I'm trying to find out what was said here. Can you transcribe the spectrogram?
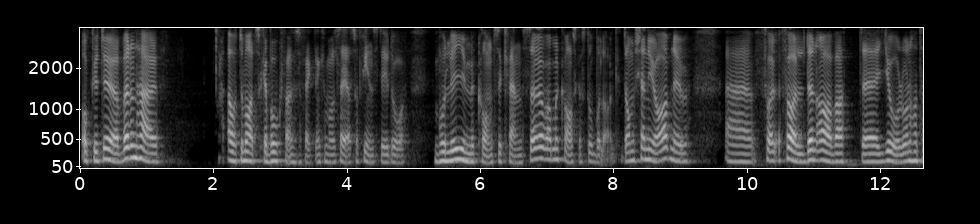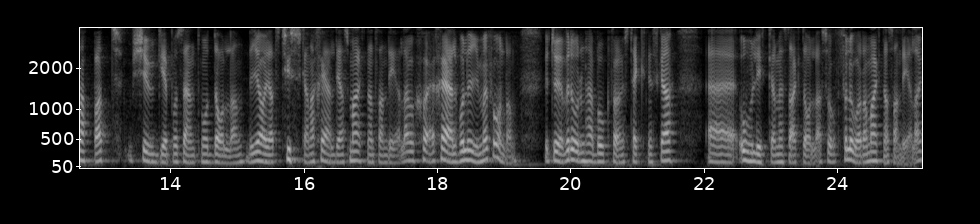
Och utöver den här automatiska bokföringseffekten kan man väl säga så finns det ju då volymkonsekvenser av amerikanska storbolag. De känner ju av nu Eh, följden av att eh, euron har tappat 20% mot dollarn. Det gör ju att tyskarna stjäl deras marknadsandelar och stjäl volymer från dem. Utöver då den här bokföringstekniska eh, olyckan med stark dollar så förlorar de marknadsandelar.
